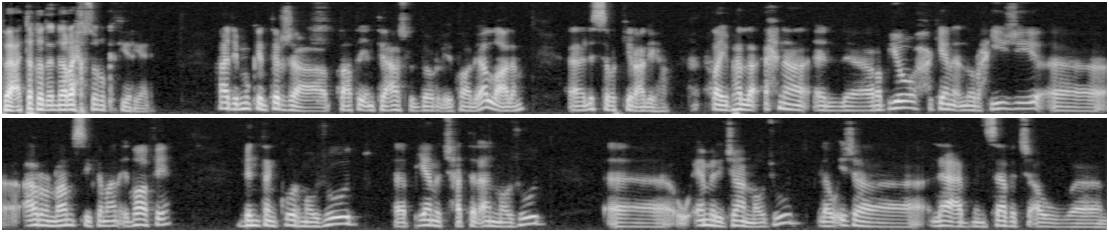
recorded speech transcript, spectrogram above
فأعتقد إنه راح يخسروا كثير يعني. هذه ممكن ترجع تعطي انتعاش للدوري الإيطالي الله أعلم. آه لسه بكير عليها. طيب هلأ إحنا الرابيو حكينا إنه رح يجي آه أرون رامسي كمان إضافة. بنتنكور موجود آه بيانيتش حتى الآن موجود آه وإيمري كان موجود. لو اجى لاعب من سافيتش أو آه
